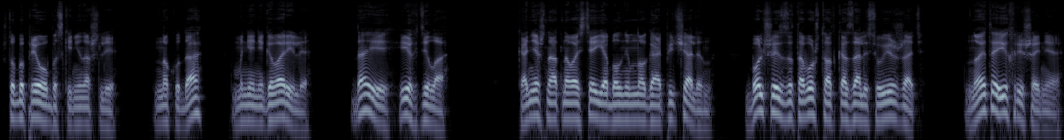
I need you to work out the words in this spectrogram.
чтобы при обыске не нашли. Но куда, мне не говорили. Да и их дела. Конечно, от новостей я был немного опечален. Больше из-за того, что отказались уезжать. Но это их решение.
